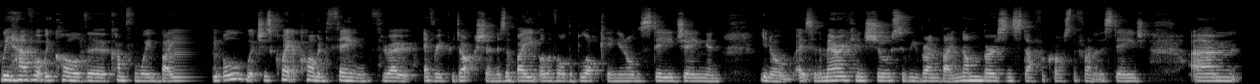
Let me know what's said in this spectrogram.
we have what we call the Come From Away Bible, which is quite a common thing throughout every production. There's a Bible of all the blocking and all the staging, and you know, it's an American show, so we run by numbers and stuff across the front of the stage. Um,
